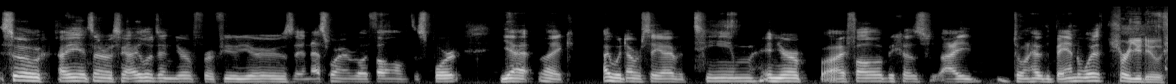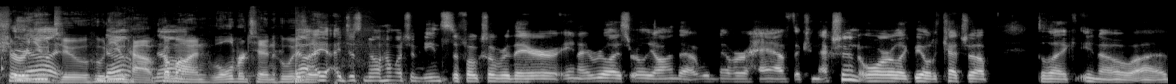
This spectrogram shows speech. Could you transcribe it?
so I mean, it's interesting. I lived in Europe for a few years, and that's where I really fell in love with the sport. Yet, like, I would never say I have a team in Europe I follow because I don't have the bandwidth. Sure you do. Sure Yeah, you do. Who do you have? no. Come on, Wolverton. Who is No, it? I, I just know how much it means to folks over there, and I realized early on that I would never have the connection or like be able to catch up to like you know uh,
